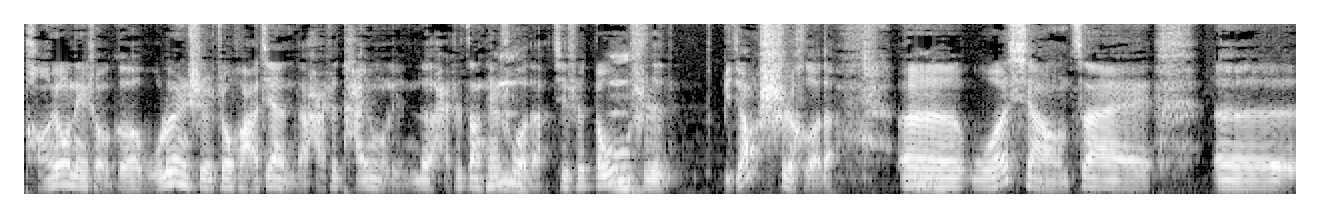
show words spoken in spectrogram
朋友》那首歌，无论是周华健的，还是谭咏麟的，还是臧天朔的，其实都是。比较适合的，呃，我想在呃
